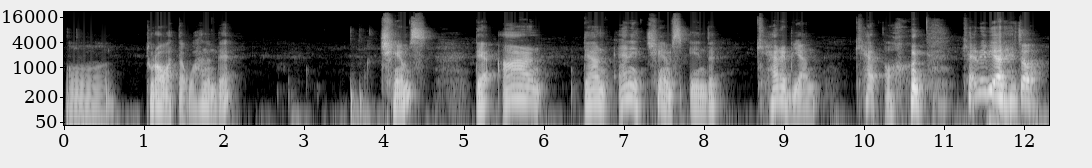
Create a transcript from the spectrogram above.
어 돌아왔다고 하는데 chimps there aren't there aren't any chimps in the Caribbean. 캐, 어, 캐리비안 해적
